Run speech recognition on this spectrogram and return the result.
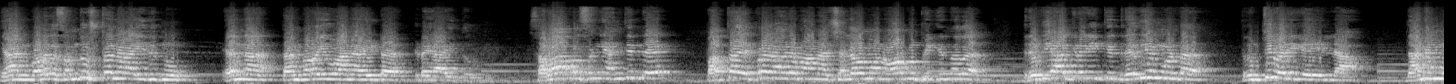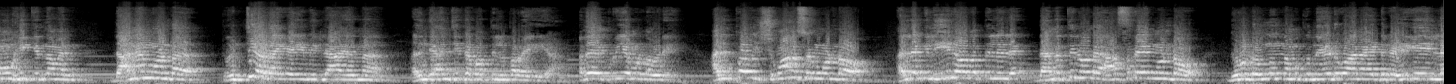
ഞാൻ വളരെ സന്തുഷ്ടനായിരുന്നു എന്ന് താൻ പറയുവാനായിട്ട് ഇടയായി തീർന്നു. സഭാപ്രസംഗി അഞ്ചിന്റെ പത്ത് ഇപ്രകാരമാണ് ശലോമോൻ ഓർമ്മിപ്പിക്കുന്നത്. ദ്രവ്യാഗ്രഹിക്ക് ദ്രവ്യം കൊണ്ട് തൃപ്തി വരികയില്ല. ധനം മോഹിക്കുന്നവൻ ധനം കൊണ്ട് തൃപ്തി അടയുകയുമില്ല എന്ന് അതിന്റെ അഞ്ചിന്റെ പത്തിൽ പറയുകയാണ്. അതേ പ്രിയമുള്ളവരെ അല്പവിശ്വാസം കൊണ്ടോ അല്ലെങ്കിൽ ഈ ലോകത്തിലെ ധനത്തിലുള്ള ആശ്രയം കൊണ്ടോ ഇതുകൊണ്ടൊന്നും നമുക്ക് നേടുവാനായിട്ട് കഴിയുകയില്ല.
